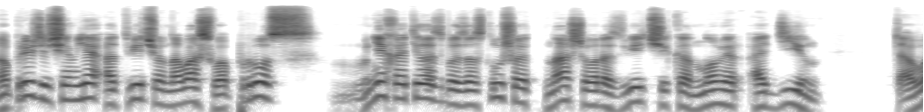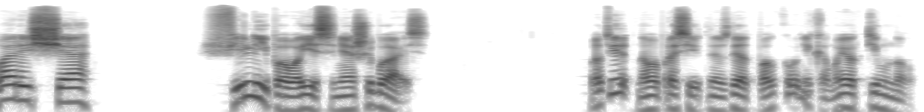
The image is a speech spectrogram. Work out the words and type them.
Но прежде чем я отвечу на ваш вопрос, мне хотелось бы заслушать нашего разведчика номер один, товарища Филиппова, если не ошибаюсь. В ответ на вопросительный взгляд полковника майор кивнул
